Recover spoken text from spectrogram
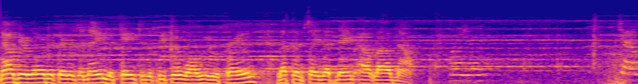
Now, dear Lord, if there was a name that came to the people while we were praying, let them say that name out loud now. Joe.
